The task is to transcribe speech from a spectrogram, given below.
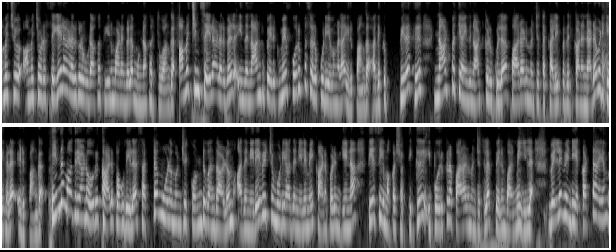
அமைச்சர் அமைச்சோட செயலாளர்கள் ஊடாக தீர்மானங்களை முன்னகர்த்துவாங்க. அமைச்சின் செயலாளர்கள் இந்த நான்கு பேருக்குமே பொறுப்பு சொல்லக்கூடியவங்களா இருப்பாங்க. அதுக்கு பிறகு நாற்பத்தி ஐந்து நாட்களுக்குள்ள பாராளுமன்றத்தை கலைப்பதற்கான நடவடிக்கைகளை எடுப்பாங்க. இந்த மாதிரியான ஒரு காலப்பகுதியில சட்ட மூலம் ஒன்றை கொண்டு வந்தாலும் அதை நிறைவேற்ற முடியாத நிலைமை காணப்படும். ஏன்னா தேசிய மக்கள் சக்திக்கு இப்போ இருக்கிற பாராளுமன்றத்துல பெரும்பான்மை இல்லை. வெல்ல வேண்டிய கட்டாயம்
